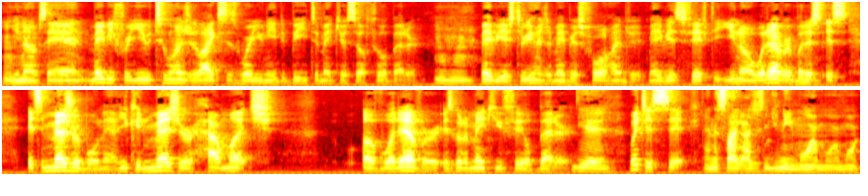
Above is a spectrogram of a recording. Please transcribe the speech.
You know what I'm saying? Maybe for you, 200 likes is where you need to be to make yourself feel better. Mm-hmm. Maybe it's 300, maybe it's 400, maybe it's 50. You know, whatever. But it's it's it's measurable now. You can measure how much of whatever is going to make you feel better. yeah. which is sick. And it's like I just you need more and more and more.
